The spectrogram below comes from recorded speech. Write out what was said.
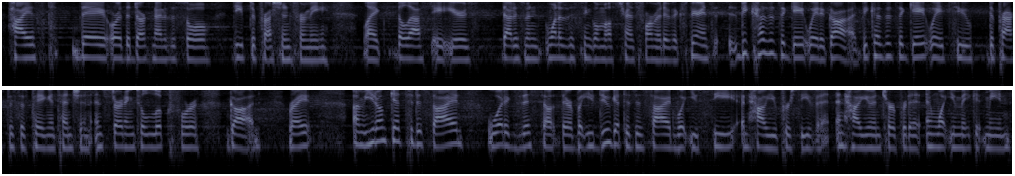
highest day or the dark night of the soul, deep depression for me. Like the last eight years, that has been one of the single most transformative experiences because it's a gateway to God, because it's a gateway to the practice of paying attention and starting to look for God, right? Um, you don't get to decide what exists out there, but you do get to decide what you see and how you perceive it and how you interpret it and what you make it mean.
